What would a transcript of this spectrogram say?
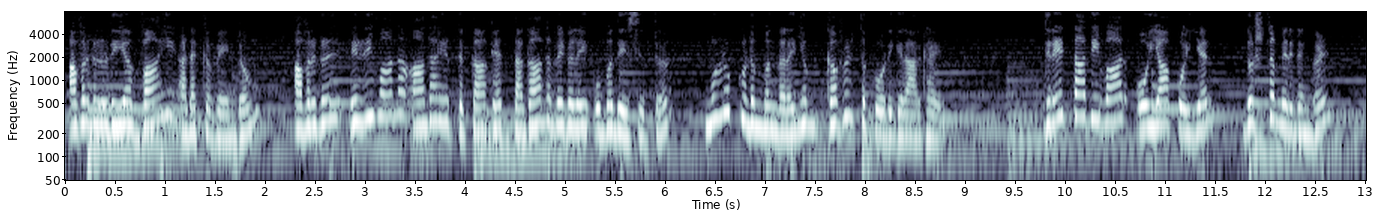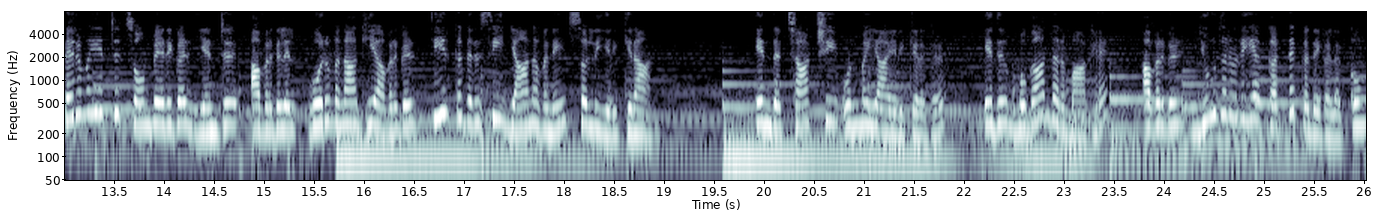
அவர்களுடைய வாயை அடக்க வேண்டும். அவர்கள் இழிவான ஆதாயத்துக்காக தகாதவைகளை உபதேசித்து முழு குடும்பங்களையும் கவிழ்த்து போடுகிறார்கள் கிரேத்தாதிவார் ஓயா பொய்யர் துஷ்ட மிருகங்கள் பெருமையற்ற சோம்பேறிகள் என்று அவர்களில் ஒருவனாகிய அவர்கள் தீர்க்கதரிசி யானவனே சொல்லியிருக்கிறான். இந்த சாட்சி உண்மையாயிருக்கிறது. இது முகாந்தரமாக அவர்கள் யூதருடைய கட்டுக்கதைகளுக்கும்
